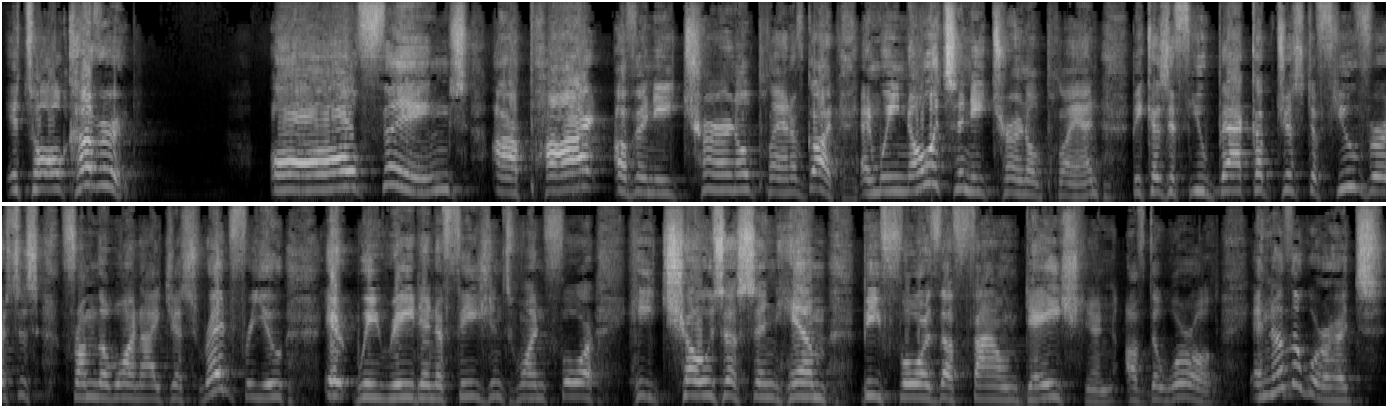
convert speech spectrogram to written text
It's all covered. All things are part of an eternal plan of God. And we know it's an eternal plan because if you back up just a few verses from the one I just read for you, it, we read in Ephesians 1 4, He chose us in Him before the foundation of the world. In other words,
